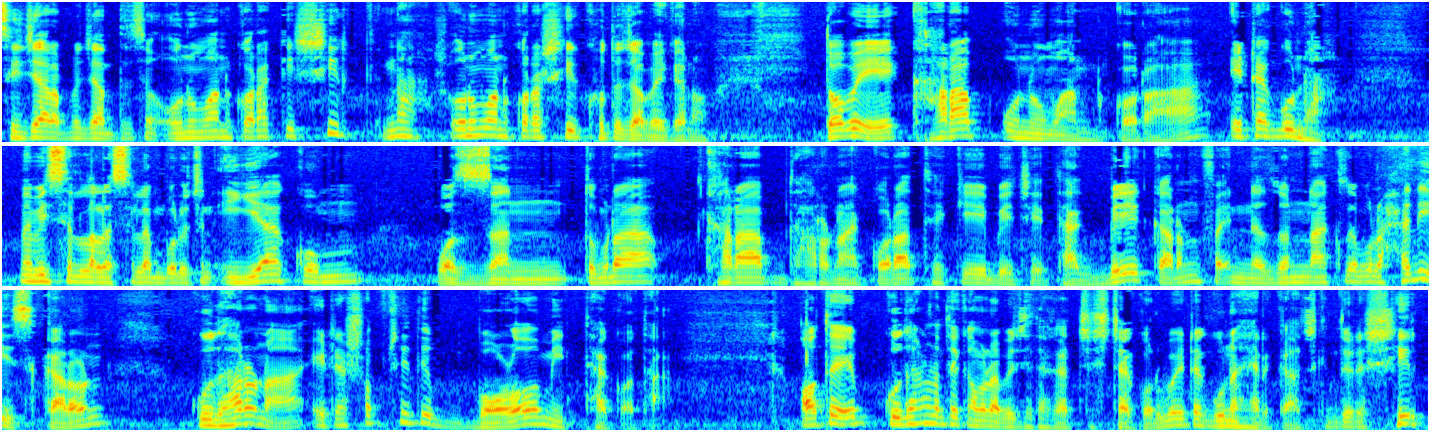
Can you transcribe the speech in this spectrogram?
সিজার আপনি জানতে চান, অনুমান করা কি শির্ক? না, অনুমান করা শির্ক হতে যাবে কেন? তবে খারাপ অনুমান করা এটা গুনাহ। নবী সাল্লাহ সাল্লাম বলেছেন, ইয়াকুম ওয়াজ্জান, তোমরা খারাপ ধারণা করা থেকে বেঁচে থাকবে, কারণ ফাইনাজন আকজাবুল হাদিস, কারণ কুধারণা এটা সবচেয়ে বড় মিথ্যা কথা। অতএব কুধারণা থেকে আমরা বেঁচে থাকার চেষ্টা করব, এটা গুনাহের কাজ, কিন্তু এটা শির্ক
